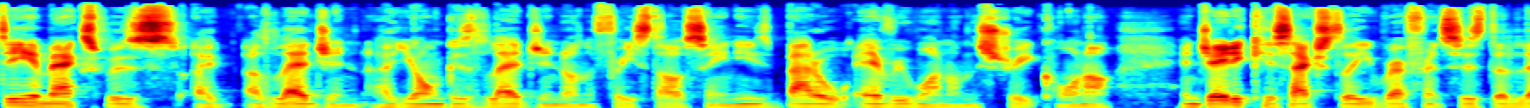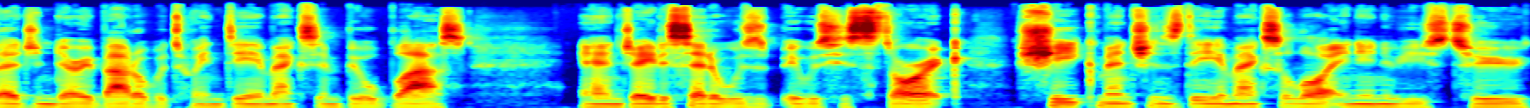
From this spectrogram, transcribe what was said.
DMX was a, a, legend, a Yonkers legend on the freestyle scene. He's battled everyone on the street corner. And Jadakiss actually references the legendary battle between DMX and Bill Blast and Jada said it was it was historic. Sheek mentions DMX a lot in interviews too.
